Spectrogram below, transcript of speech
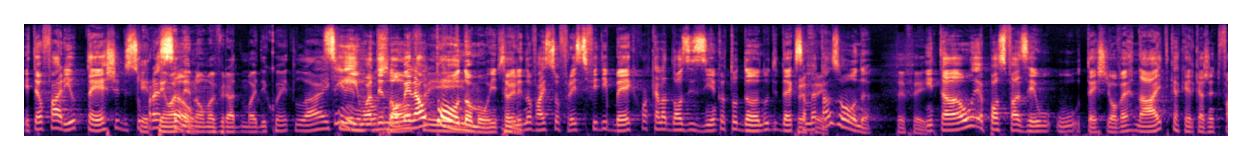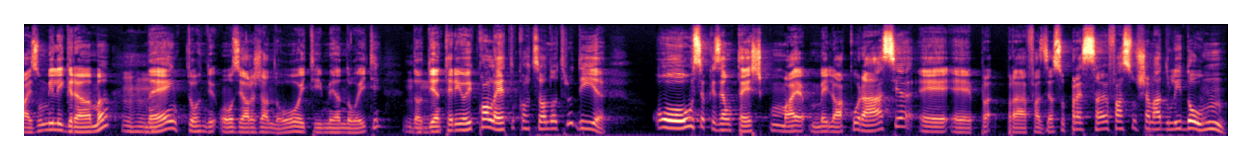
Então eu faria o teste de supressão. Porque tem um adenoma virado moede coentro lá e Sim, o adenoma ele é autônomo. Então Sim. ele não vai sofrer esse feedback com aquela dosezinha que eu estou dando de dexametasona. Perfeito. Perfeito. Então eu posso fazer o, o, teste de overnight, que é aquele que a gente faz um miligrama, uhum. né, em torno de 11 horas da noite e meia-noite uhum. do dia anterior e coleta o cortisol no outro dia. Ou, se eu quiser um teste com maior, melhor acurácia, é, é para fazer a supressão, eu faço o chamado LIDO-1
